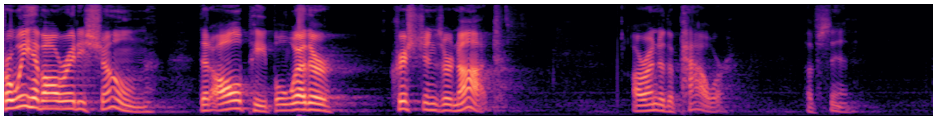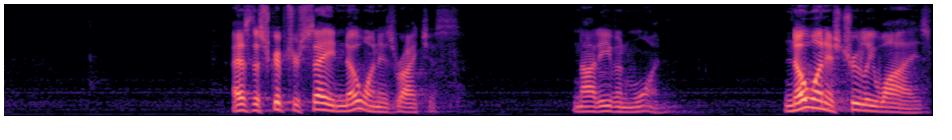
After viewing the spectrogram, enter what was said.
For we have already shown that all people, whether Christians or not, are under the power of sin. As the scriptures say, no one is righteous, not even one. No one is truly wise.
